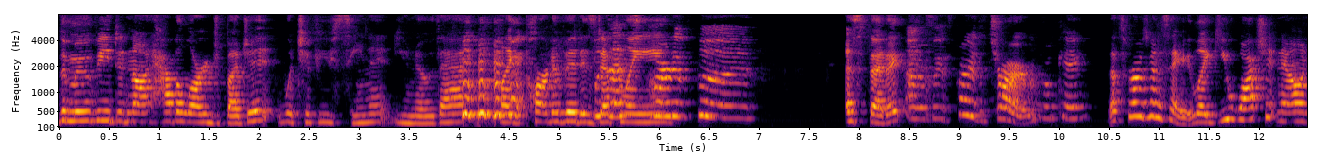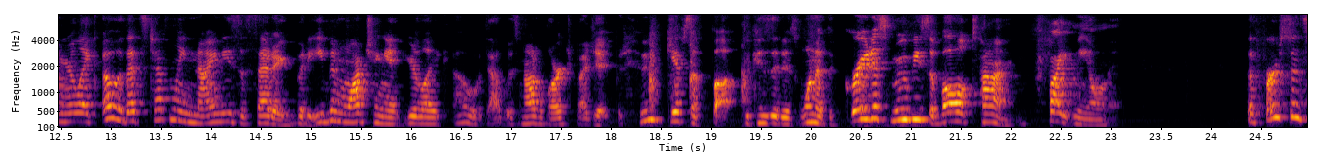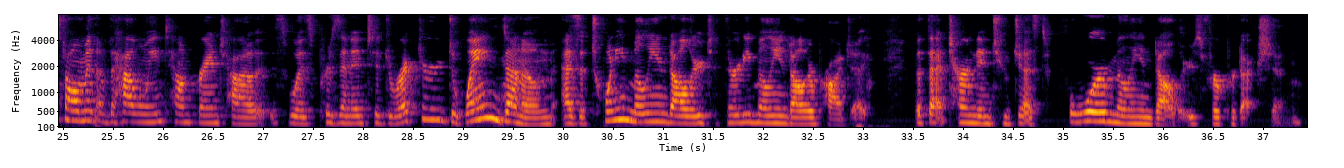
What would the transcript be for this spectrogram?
The movie did not have a large budget, which if you've seen it, you know that. like part of it is But definitely that's part of the. aesthetic. I was like, it's part of the charm. Okay. That's what I was gonna say. Like you watch it now and you're like, oh, that's definitely 90s aesthetic. But even watching it, you're like, oh, that was not a large budget. But who gives a fuck? Because it is one of the greatest movies of all time. Fight me on it. The first installment of the Halloween Town franchise was presented to director Duwayne Dunham as a $20 million to $30 million project, but that turned into just $4 million for production.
